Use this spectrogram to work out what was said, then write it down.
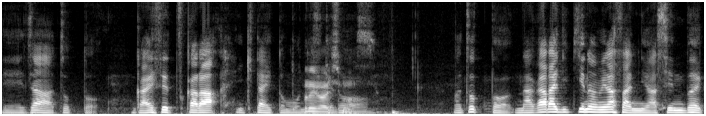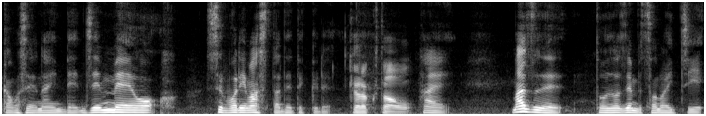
えーじゃあ、ちょっと概説からいきたいと思うんですけど、しまあ、ちょっと、ながら聞きの皆さんにはしんどいかもしれないんで、人名を絞りました、出てくる。キャラクターを。はい。まず、登場人物その1、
